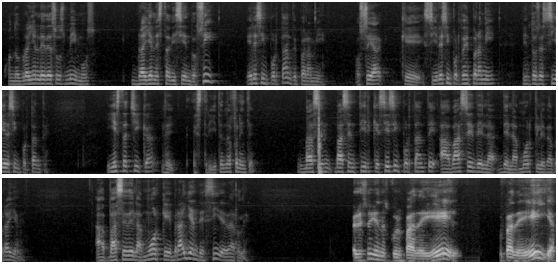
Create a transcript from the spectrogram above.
cuando Brian le da esos mimos, Brian está diciendo, sí, eres importante para mí. O sea, que si eres importante para mí, entonces sí eres importante. Y esta chica, estrellita en la frente, va a, sentir que sí es importante a base de la, del amor que le da Brian. A base del amor que Brian decide darle. Pero eso ya no es culpa de él, es culpa de ella.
